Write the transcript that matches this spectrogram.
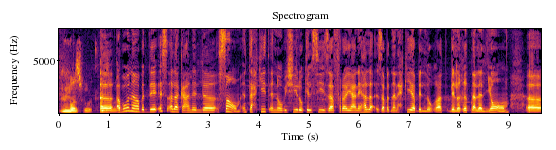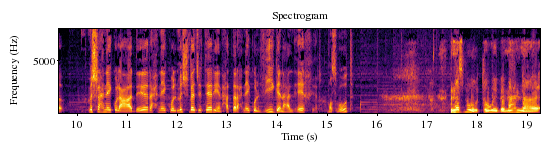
مزبوط, أبونا بدي أسألك عن الصوم. أنت حكيت إنه بيشيلوا كل شي زفرة. يعني هلأ إذا بدنا نحكيها باللغات بلغتنا لليوم أه مش رح ناكل عادي رح ناكل مش vegetarian حتى رح ناكل vegan على الآخر. مزبوط مزبوط هو بمعنى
